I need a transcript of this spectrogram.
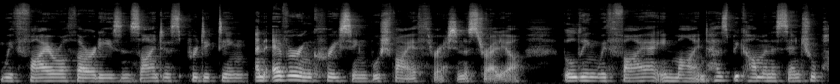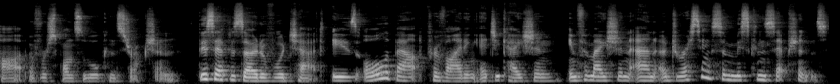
with fire authorities and scientists predicting an ever increasing bushfire threat in Australia, building with fire in mind has become an essential part of responsible construction. This episode of Wood Chat is all about providing education, information, and addressing some misconceptions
